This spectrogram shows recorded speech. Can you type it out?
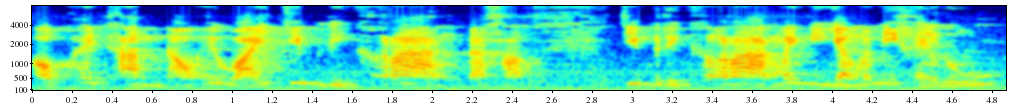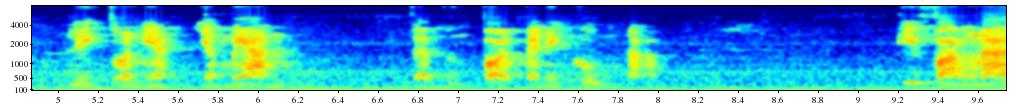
เอาให้ทันเอาให้ไวจิ้มลิงก์ข้างล่างนะครับ จิ้มลิงก์ข้างล่างไม่มียังไม่มีใครรู้เลขตัวเนี้ย ยังไม่อันแต่เพิ่งปล่อยไปในกลุ่มนะครับ พี่ฟังนะ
